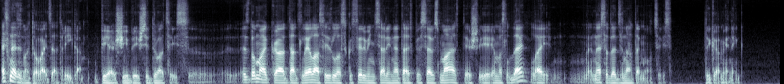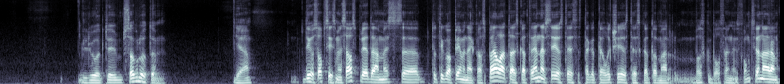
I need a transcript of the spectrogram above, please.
Es nezinu, vai to vajadzētu Rīgā pie šī brīža situācijas. Es domāju, ka tādas lielas izlases, kas ir, viņas arī netaisa pie sevis mājās tieši iemesla dēļ, lai nesadedzinātu emocijas. Tikai vienīgi. Ļoti saprotami. Jā. Divas opcijas mēs apspriedām. Es, eh, tu tikko pieminēji, kā spēlētājs, kā treneris iesties. Es tagad likšu iesties kā basketbola saimnieks funkcionāram.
